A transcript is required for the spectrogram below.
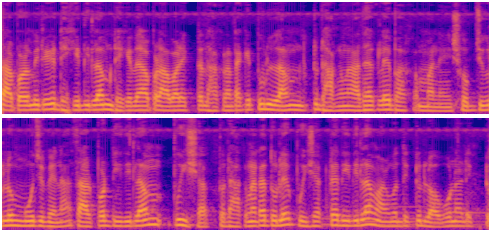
তারপর আমি এটাকে ঢেকে দিলাম। ঢেকে দেওয়ার পর আবার একটা ঢাকনাটাকে তুললাম। একটু ঢাকনা না থাকলে মানে সবজিগুলো মুজবে না। তারপর দিয়ে দিলাম পুঁই শাক। তো ঢাকনাটা তুলে পুঁই শাকটা দিয়ে দিলাম। আর মধ্যে একটু লবণ আর একটু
